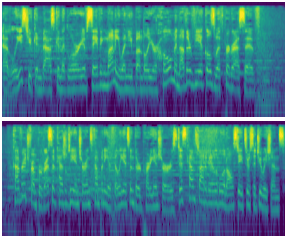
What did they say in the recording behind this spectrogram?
at least you can bask in the glory of saving money when you bundle your home and other vehicles with Progressive. Coverage from Progressive Casualty Insurance Company affiliates and third party insurers. Discounts not available in all states or situations.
